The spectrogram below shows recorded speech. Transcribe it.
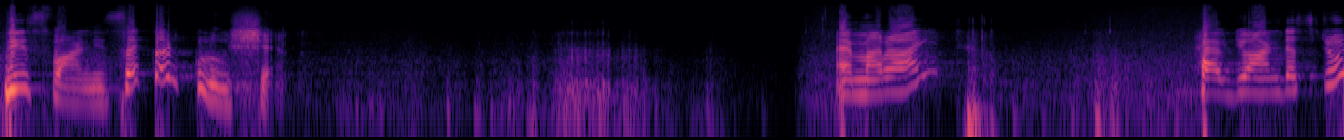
This one is a conclusion. Am I right? Have you understood?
